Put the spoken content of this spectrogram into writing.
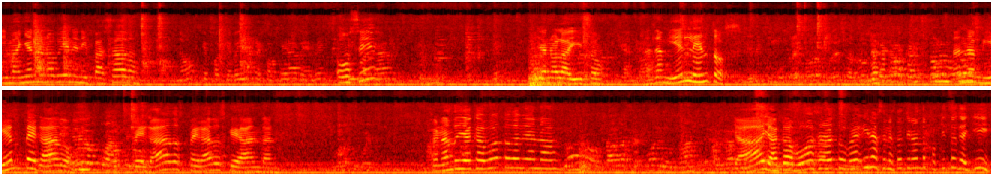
Y mañana no viene ni pasado. No, que porque voy a recoger a bebé. ¿Oh, sí? Ya no la hizo. Andan bien lentos. Andan bien pegados. Pegados, pegados que andan. Fernando ya acabó, todavía no. Ya, ya acabó. Hace rato. Mira, se le está tirando poquito de allí.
